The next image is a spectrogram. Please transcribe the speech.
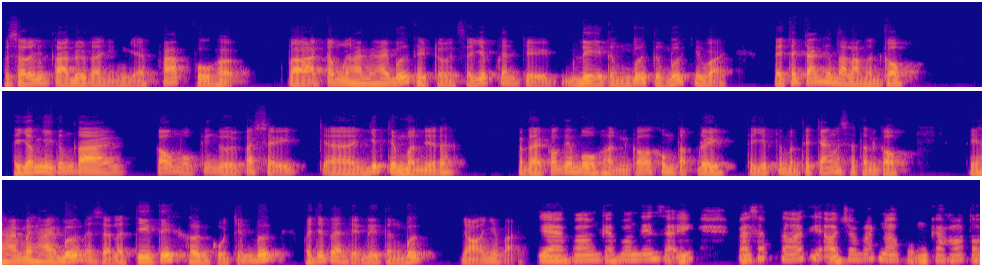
Và sau đó chúng ta đưa ra những giải pháp phù hợp. Và trong 22 bước thị trường sẽ giúp các anh chị đi từng bước từng bước như vậy để chắc chắn chúng ta làm thành công. Thì giống như chúng ta có một cái người bác sĩ uh, giúp cho mình vậy đó. Người ta có cái mô hình có không tập đi thì giúp cho mình chắc chắn nó sẽ thành công thì 22 bước nó sẽ là chi tiết hơn của 9 bước và giúp anh chị đi từng bước nhỏ như vậy. Dạ vâng, cảm ơn tiến sĩ. Và sắp tới thì ở trong Partner cũng có tổ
